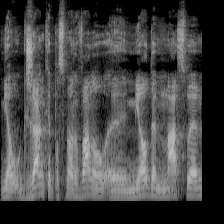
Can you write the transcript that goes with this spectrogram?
miał grzankę posmarowaną y, miodem, masłem,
